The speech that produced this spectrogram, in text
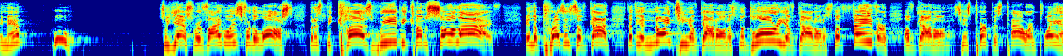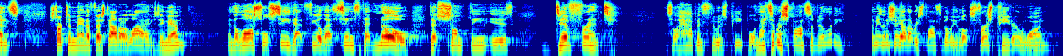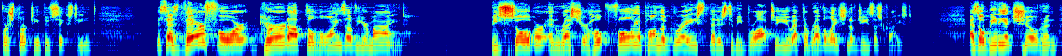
Amen. Whew. So, yes, revival is for the lost, but it's because we become so alive in the presence of God that the anointing of God on us, the glory of God on us, the favor of God on us, His purpose, power, and plans start to manifest out our lives. Amen? And the lost will see that, feel that, sense that, know that something is different. So it happens through His people, and that's a responsibility. Let me, let me show you how that responsibility looks. First Peter 1 verse 13 through 16. It says, Therefore, gird up the loins of your mind. Be sober and rest your hope fully upon the grace that is to be brought to you at the revelation of Jesus Christ. As obedient children,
